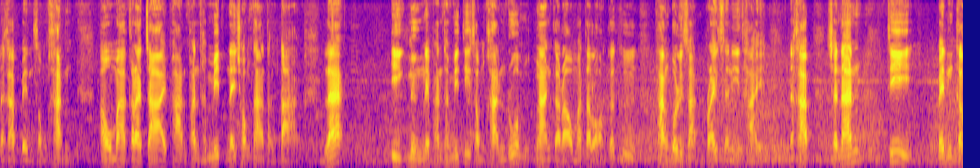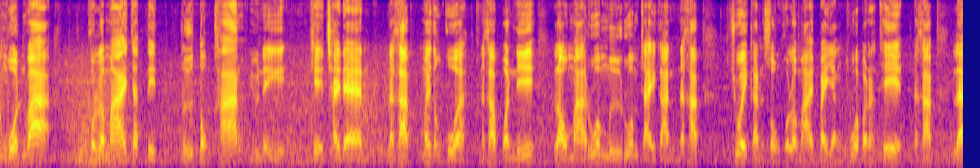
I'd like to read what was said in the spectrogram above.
นะครับเป็นสำคัญเอามากระจายผ่านพันธมิตรในช่องทางต่างๆ และอีกหนึ่งในพันธมิตรที่สำคัญร่วมงานกับเรามาตลอดก็คือทางบริษัทไปรษณีย์ไทยนะครับ ฉะนั้นที่เป็นกังวลว่าผลไม้จะติดหรือตกค้างอยู่ในเขตชายแดนนะครับ ไม่ต้องกลัวนะครับ วันนี้เรามาร่วมมือร่วมใจกันนะครับ ช่วยกันส่งผลไม้ไปยังทั่วประเทศนะครับ และ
